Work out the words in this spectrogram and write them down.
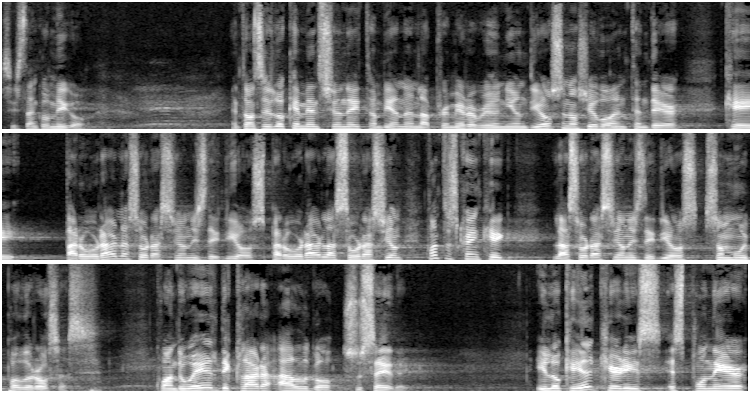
Si están conmigo? Entonces lo que mencioné también en la primera reunión, Dios nos llevó a entender que para orar las oraciones de Dios, para orar las oraciones, ¿cuántos creen que las oraciones de Dios son muy poderosas? Cuando Él declara algo, sucede. Y lo que Él quiere es, poner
